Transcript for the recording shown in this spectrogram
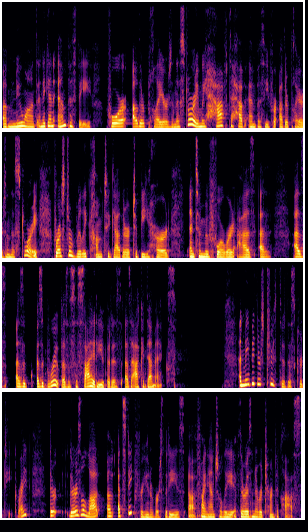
of nuance and again, empathy for other players in the story. And we have to have empathy for other players in the story for us to really come together to be heard and to move forward as, as, as, as a, as a group, as a society, but as, as academics. And maybe there's truth to this critique, right? There, there is a lot of, at stake for universities uh, financially if there isn't a return to class.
